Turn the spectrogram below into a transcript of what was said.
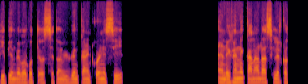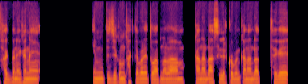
VPN ব্যবহার করতে হচ্ছে। তো আমি ভিপিএন কানেক্ট করে নিচ্ছি। অ্যান্ড এখানে কানাডা সিলেক্ট করা থাকবেন এখানে এমনিতে যেকোনো থাকতে পারে। তো আপনারা কানাডা সিলেক্ট করবেন। কানাডা থেকে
